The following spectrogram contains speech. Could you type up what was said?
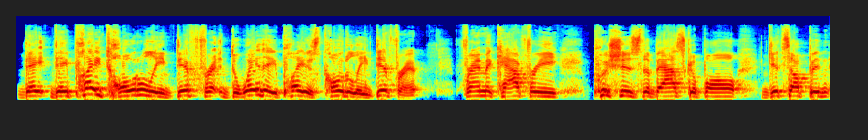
they they play totally different. The way they play is totally different. Fran McCaffery pushes the basketball, gets up and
